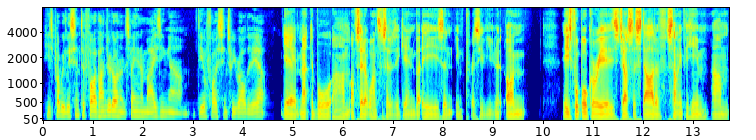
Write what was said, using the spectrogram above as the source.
he's probably listened to 500 on it. It's been an amazing um, deal flow since we rolled it out. Yeah, Matt De Boer. Um, I've said it once, I've said it again, but he is an impressive unit. I'm his football career is just a start of something for him. Um,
